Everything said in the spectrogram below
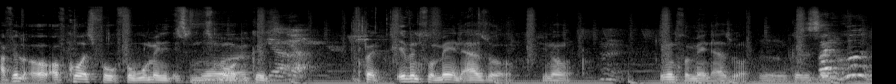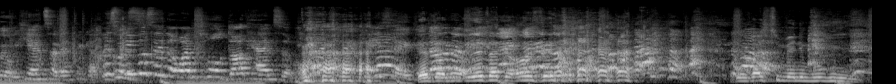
I feel, of course, for, for women it's more, more because, yeah. yeah. but even for men as well, you know. Mm. Even for men as well. Mm, it's but like, who though here in South Africa? Because people say that one tall, dark, handsome. that's what they all say. We watch too many movies.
